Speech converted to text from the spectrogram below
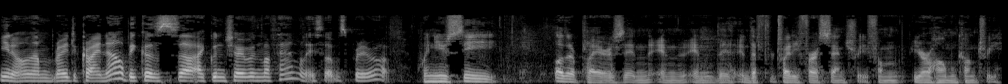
you know, I'm ready to cry now because uh, I couldn't share it with my family. So it was pretty rough. When you see other players in, in, in, the, in the 21st century from your home country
